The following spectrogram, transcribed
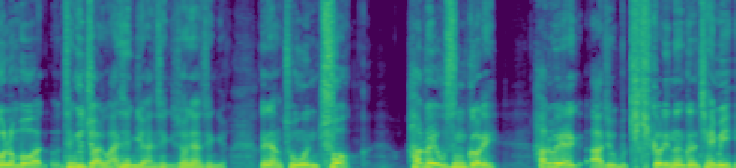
그걸로 뭐가 생길 줄 알고 안 생겨 안 생겨 전혀 안 생겨. 그냥 좋은 추억, 하루의 웃음거리, 하루의 아주 킥킥거리는 그런 재미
